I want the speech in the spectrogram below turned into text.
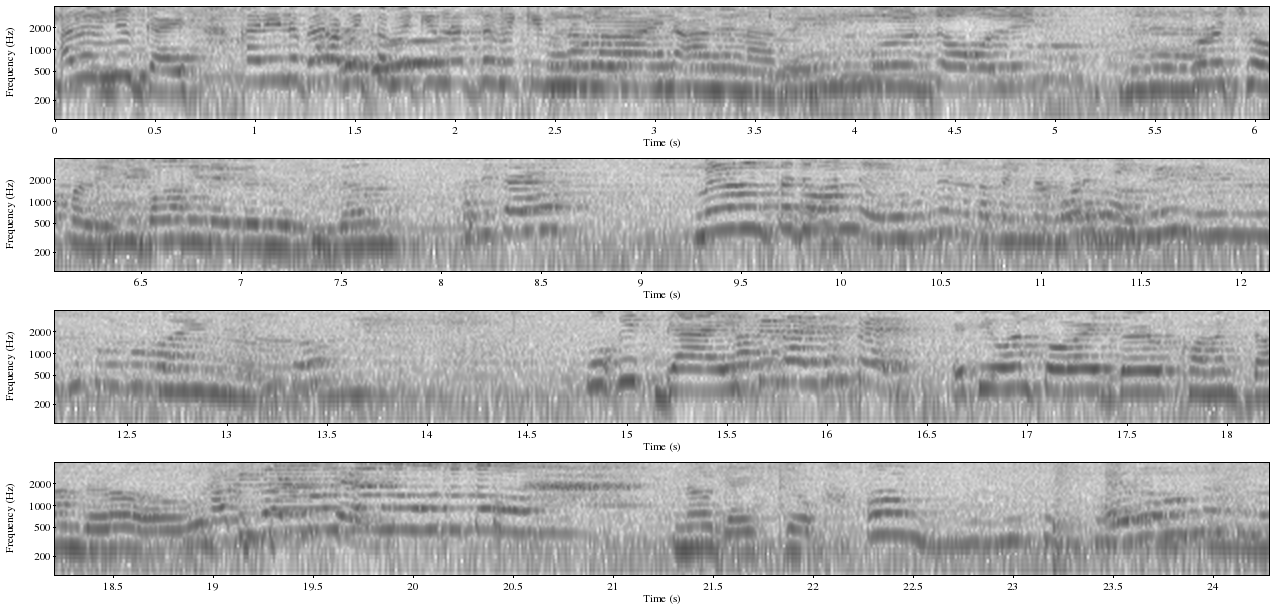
Alam nyo, guys, kanina pa kami tumikim na tumikim ng mga inaano namin. Puro chocolate. Puro chocolate. Hindi ba kami na ganun na? Hati tayo. Meron pa doon eh. Wala, nakatay na ako. Gusto ko kumain ng iso. Cookies, guys. Hati tayo, Justin. If you want to order, comment down below. Hati tayo, Justin. Ano, nauutot ako. No, guys, joke. Oh, Ay, wag na sila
